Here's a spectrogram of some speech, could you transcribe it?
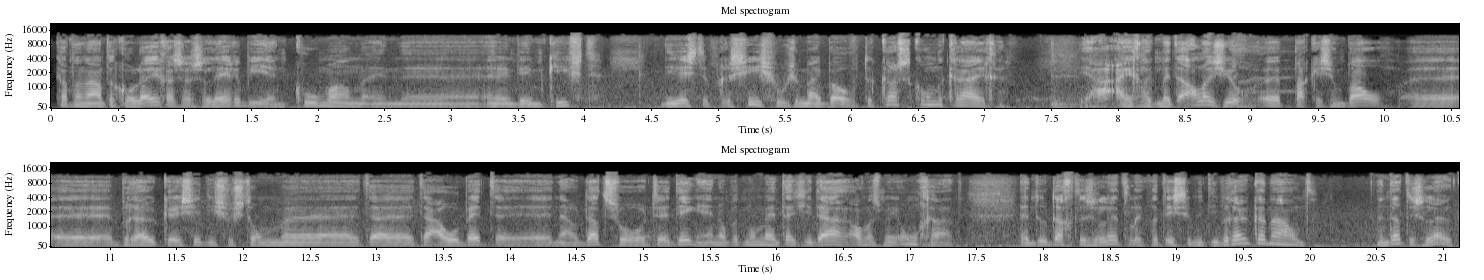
Ik had een aantal collega's als Lerby en Koeman en, uh, en Wim Kieft. Die wisten precies hoe ze mij boven de kast konden krijgen. Ja, eigenlijk met alles, joh. Uh, pak eens een bal. Uh, breuken, zit niet zo stom te, te oude bed. nou, dat soort dingen. En op het moment dat je daar anders mee omgaat... En toen dachten ze letterlijk, wat is er met die breuk aan de hand? En dat is leuk.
